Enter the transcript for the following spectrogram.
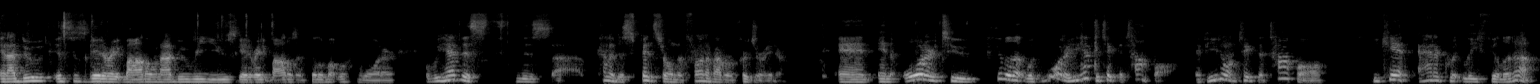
and I do it's this is Gatorade bottle, and I do reuse Gatorade bottles and fill them up with water. But we have this this uh, kind of dispenser on the front of our refrigerator, and in order to fill it up with water, you have to take the top off. If you don't take the top off, you can't adequately fill it up,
